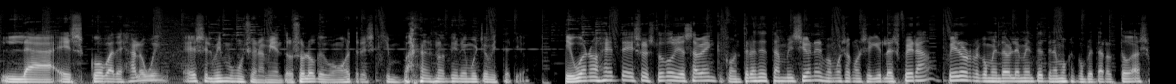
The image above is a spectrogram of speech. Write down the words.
la escoba de Halloween. Es el mismo funcionamiento, solo que con otra skin para no tiene mucho misterio. Y bueno, gente, eso es todo. Ya saben que con tres de estas misiones vamos a conseguir la esfera, pero recomendablemente tenemos que completar todas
